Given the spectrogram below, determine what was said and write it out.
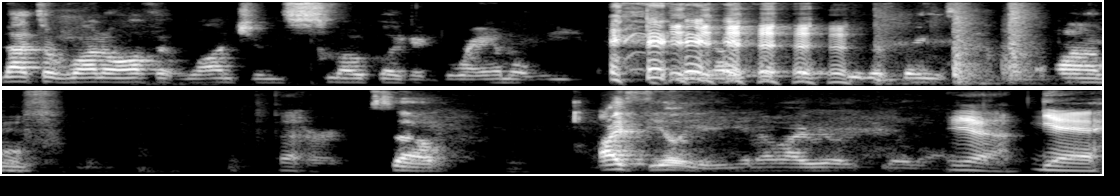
not to run off at lunch and smoke like a gram of weed you know, to the face. Um, Oof. that hurt. so I feel you. You know, I really feel that. Yeah. yeah.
